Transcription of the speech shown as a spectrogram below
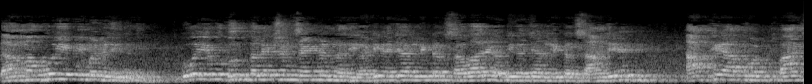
ગામમાં કોઈ એવી મંડળી નથી. કોઈ એવું દૂધ કલેક્શન સેન્ટર નથી. અઢી હજાર લીટર સવારે, અઢી હજાર લીટર સાંજે, આખે આખો પાંચ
